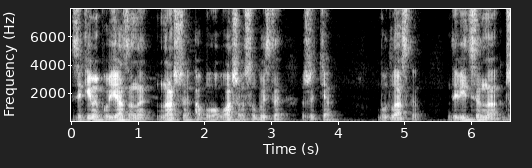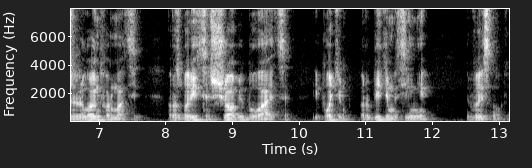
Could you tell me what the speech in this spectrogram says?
з якими пов'язане наше або ваше особисте життя. Будь ласка, дивіться на джерело інформації, розберіться, що відбувається, і потім робіть емоційні висновки.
